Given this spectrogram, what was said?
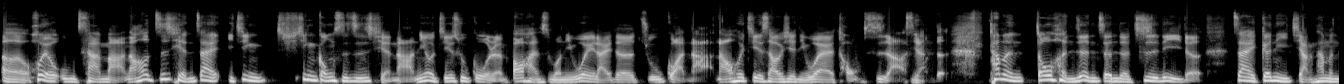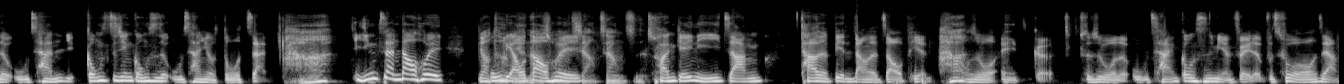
呃会有午餐嘛。然后之前在一进进公司之前啊，你有接触过人，包含什么你未来的主管啊，然后会介绍一些你未来的同事啊什么的，他们都很认真的、致力的在跟你讲他们的午餐，公司这间公司的午餐有多赞啊，已经赞到会。无聊到会讲这样子，传给你一张他的便当的照片，然后说：“哎、欸，这个这是我的午餐，公司免费的，不错哦。”这样，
